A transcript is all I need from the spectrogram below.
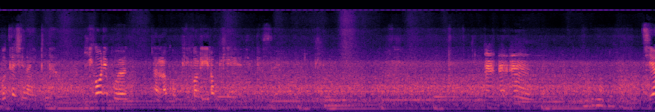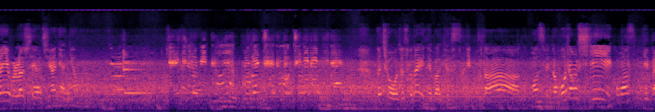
모태신앙입니다. 귀걸이 보여달라고 귀걸이 이렇게 생겼어요. 이렇게. 음, 음, 음. 지연이 불러주세요. 지연이 안녕. 1km 구간차도 진입입니다. 그쵸 어제 소나기 대박이었어. 이쁘다. 고맙습니다. 호정씨 고맙습니다.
